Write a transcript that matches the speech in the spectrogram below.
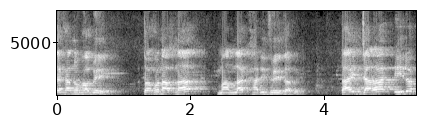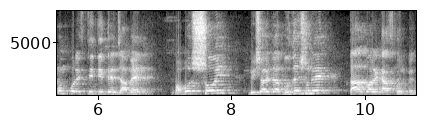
দেখানো হবে তখন আপনার মামলা খারিজ হয়ে যাবে। তাই যারা এই রকম পরিস্থিতিতে যাবেন, অবশ্যই বিষয়টা বুঝে শুনে তারপরে কাজ করবেন।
